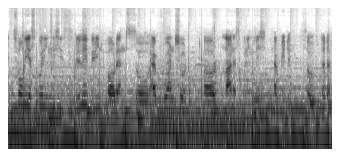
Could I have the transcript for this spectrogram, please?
Actually, spoken English is really very important. So everyone should uh, learn spoken English every day. So, tata.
